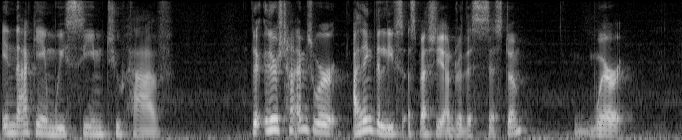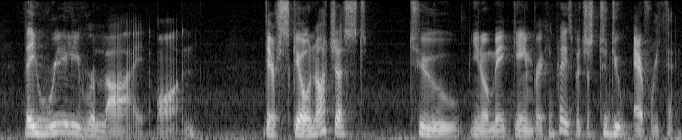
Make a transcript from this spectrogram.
in that game, we seem to have. There, there's times where I think the Leafs, especially under this system, where they really rely on their skill, not just to you know make game breaking plays, but just to do everything.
